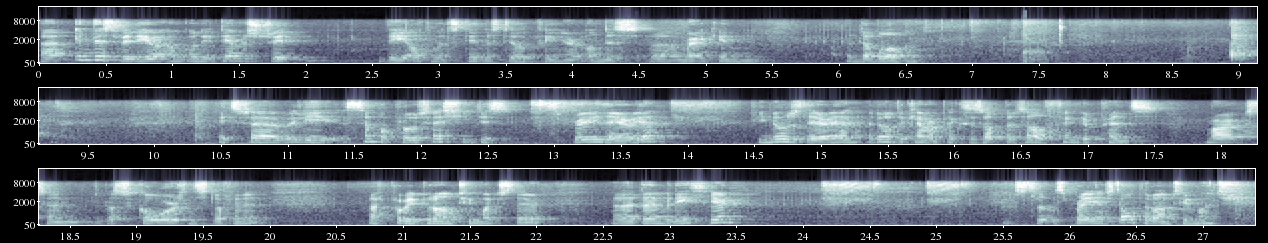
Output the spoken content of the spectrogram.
Uh, in this video I'm going to demonstrate the ultimate stainless steel cleaner on this uh, American uh, double oven. It's a really simple process, you just spray the area. If you notice the area, I don't know if the camera picks this up, but it's all fingerprints, marks and got scores and stuff in it. I've probably put on too much there. Uh, down beneath here, just a little spray, I still put on too much.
